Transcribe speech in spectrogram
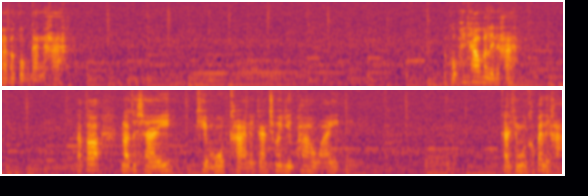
มาประกบกันนะคะประกบให้เท่ากันเลยนะคะ แล้วก็เราจะใช้เข็มหมุดค่ะในการช่วยยึดผ้าเอาไว้ กัดเข็มหมุดเข้าไปเลยค่ะ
